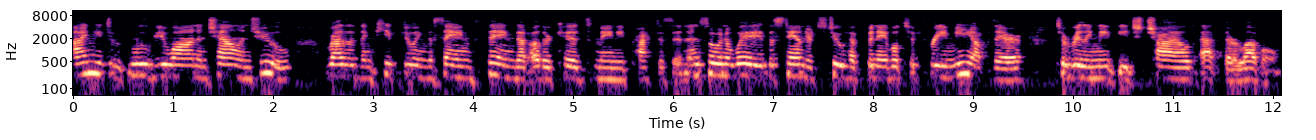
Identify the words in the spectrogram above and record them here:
I need to move you on and challenge you rather than keep doing the same thing that other kids may need practice in. And so, in a way, the standards too have been able to free me up there to really meet each child at their level.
